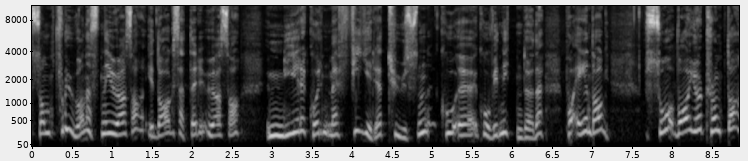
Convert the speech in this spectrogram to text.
som flua nesten i USA. I dag setter USA ny rekord med 4000 eh, covid-19-døde på én dag. Så hva gjør Trump da?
